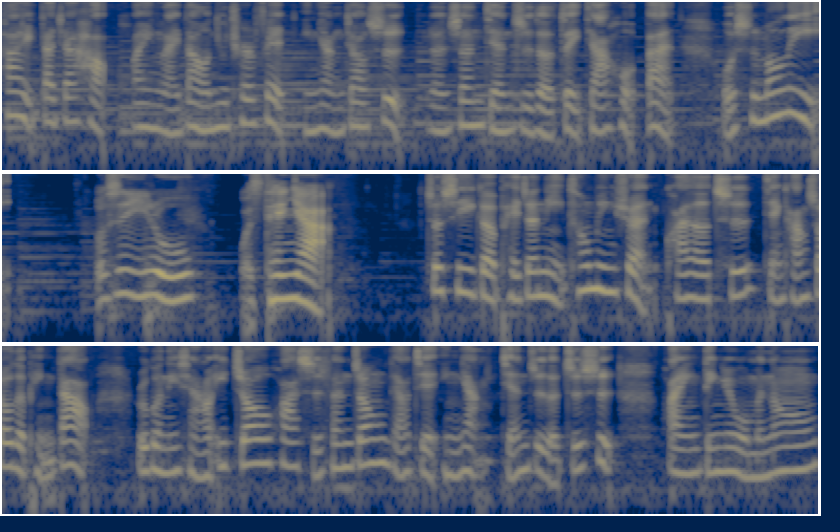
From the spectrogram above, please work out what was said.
嗨，大家好，欢迎来到 NutriFit 营养教室，人生减脂的最佳伙伴，我是 Molly。我是怡如，我是天雅。这是一个陪着你聪明选、快乐吃、健康瘦的频道。如果你想要一周花十分钟了解营养减脂的知识，欢迎订阅我们哦。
